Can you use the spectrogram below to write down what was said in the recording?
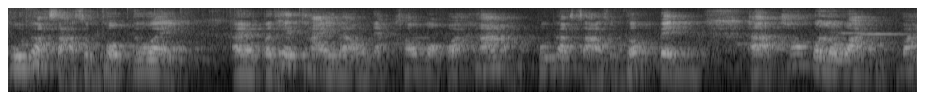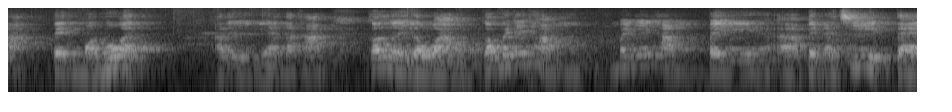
ผู้พิพากษาสมทบด้วยประเทศไทยเราเนี่ยเขาบอกว่าห้ามผู้พิพากษาสมทบเป็นข้อควรระวังว่าเป็นหมอนวดอะไรอย่างเงี้ยนะคะ ก็เลยระวังก็ไม่ได้ทำไม่ได้ทำไปเป็นอาชีพแต่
